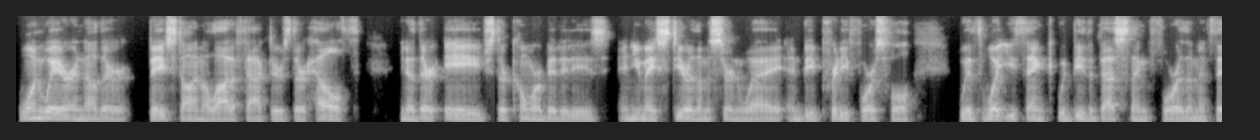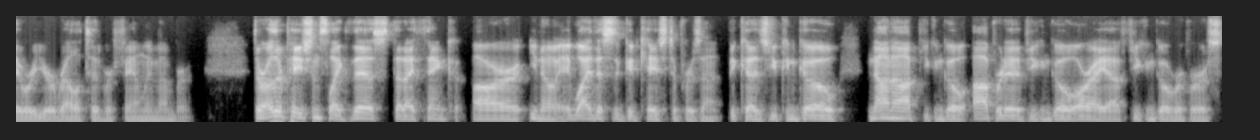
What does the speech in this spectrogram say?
one way or another based on a lot of factors, their health, you know, their age, their comorbidities, and you may steer them a certain way and be pretty forceful with what you think would be the best thing for them if they were your relative or family member. There are other patients like this that I think are, you know, eh, why this is a good case to present because you can go non op, you can go operative, you can go RIF, you can go reverse,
